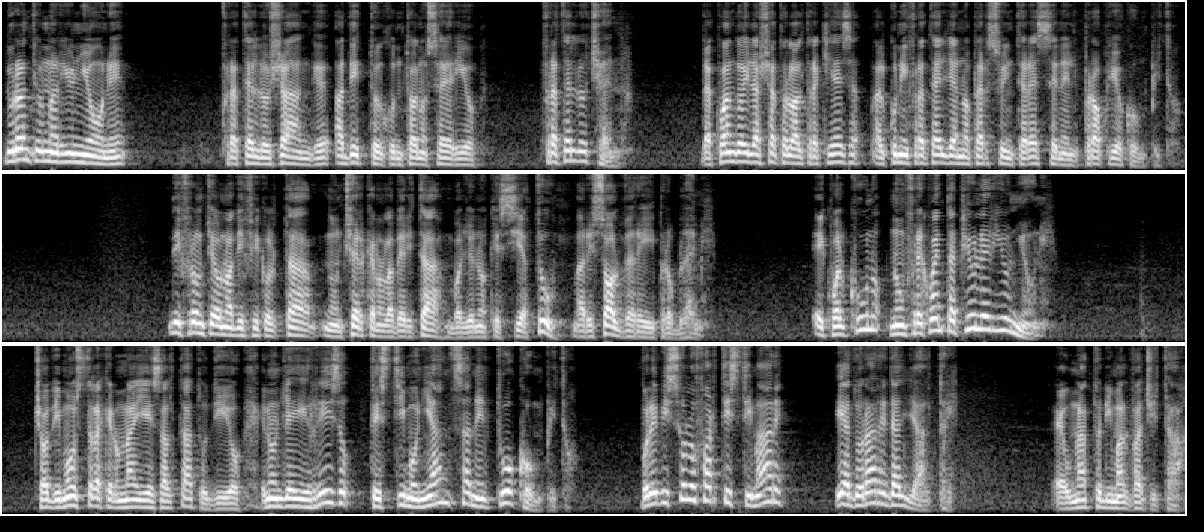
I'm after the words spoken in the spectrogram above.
Durante una riunione, fratello Zhang ha detto con tono serio, fratello Chen, da quando hai lasciato l'altra chiesa, alcuni fratelli hanno perso interesse nel proprio compito. Di fronte a una difficoltà non cercano la verità, vogliono che sia tu a risolvere i problemi. E qualcuno non frequenta più le riunioni. Ciò dimostra che non hai esaltato Dio e non gli hai reso testimonianza nel tuo compito. Volevi solo farti stimare e adorare dagli altri. È un atto di malvagità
